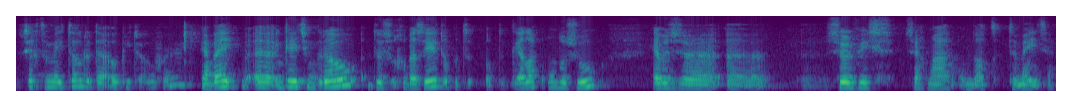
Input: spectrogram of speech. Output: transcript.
Zegt de methode daar ook iets over? Ja, bij eh, Engage and Grow, dus gebaseerd op het, op de Gallup-onderzoek, hebben ze eh, surveys, zeg maar, om dat te meten.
